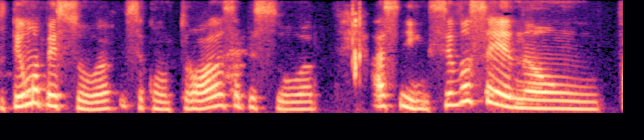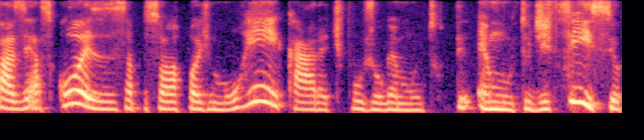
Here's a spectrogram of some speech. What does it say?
Tu tem uma pessoa, você controla essa pessoa. Assim, se você não fazer as coisas, essa pessoa ela pode morrer, cara. Tipo, o jogo é muito, é muito difícil.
